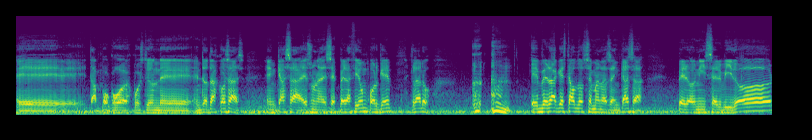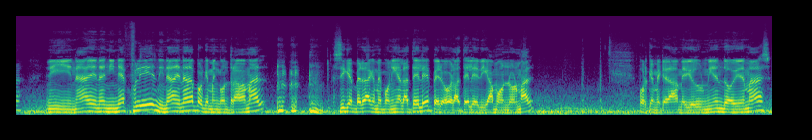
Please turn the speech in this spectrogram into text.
eh, tampoco es cuestión de, entre otras cosas, en casa es una desesperación porque, claro, es verdad que he estado dos semanas en casa, pero ni servidor, ni nada, ni Netflix, ni nada de nada porque me encontraba mal. sí que es verdad que me ponía la tele, pero la tele, digamos, normal, porque me quedaba medio durmiendo y demás.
